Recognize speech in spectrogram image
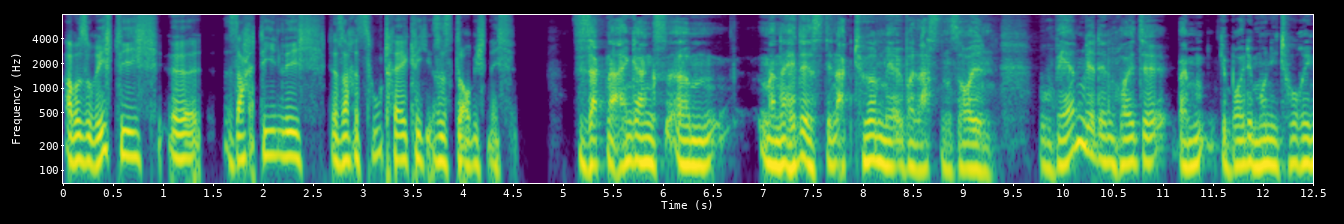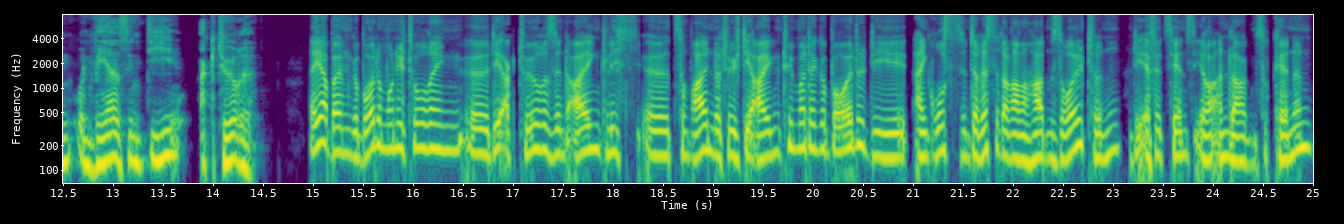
Aber so richtig äh, sachdienlich, der Sache zuträglich ist es, glaube ich, nicht. Sie sagten eingangs, ähm, man hätte es den Akteuren mehr überlassen sollen. Wo wären wir denn heute beim Gebäudemonitoring und wer sind die Akteure? Naja, beim Gebäudemonitoring, äh, die Akteure sind eigentlich äh, zum einen natürlich die Eigentümer der Gebäude, die ein großes Interesse daran haben sollten, die Effizienz ihrer Anlagen zu kennen.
